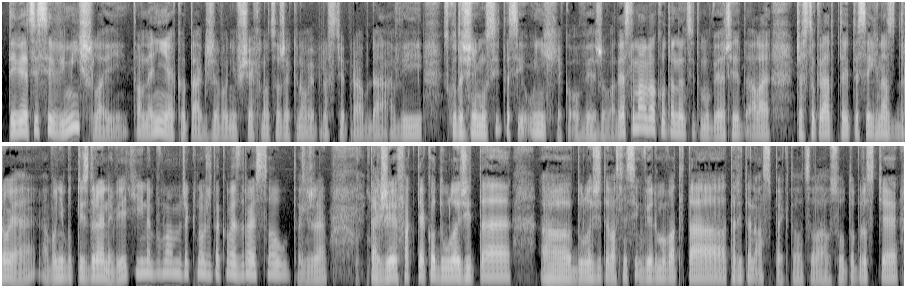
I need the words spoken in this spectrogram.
ty věci si vymýšlejí. To není jako tak, že oni všechno, co řeknou, je prostě pravda. Vy skutečně musíte si u nich jako ověřovat. Já si mám velkou tendenci tomu věřit, ale častokrát ptejte se jich na zdroje a oni buď ty zdroje nevědí, nebo vám řeknou, že takové zdroje jsou. Takže, takže je fakt jako důležité, uh, důležité vlastně si uvědomovat ta, tady ten aspekt toho celého. Jsou to prostě,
